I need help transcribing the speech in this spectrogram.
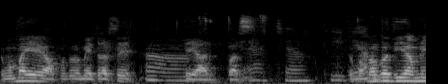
तो मम्मा ये आपको तो मेरी तरफ़ से हाँ। तैयार पर्स। अच्छा ठीक तो मम्मा को दिया हमने।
